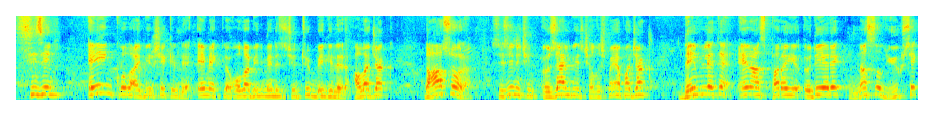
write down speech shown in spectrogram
sizin en kolay bir şekilde emekli olabilmeniz için tüm bilgileri alacak. Daha sonra sizin için özel bir çalışma yapacak. Devlete en az parayı ödeyerek nasıl yüksek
